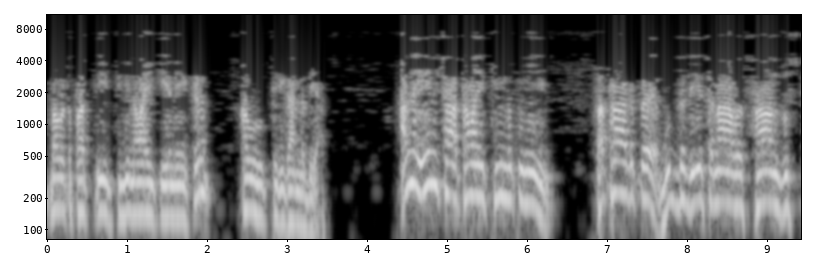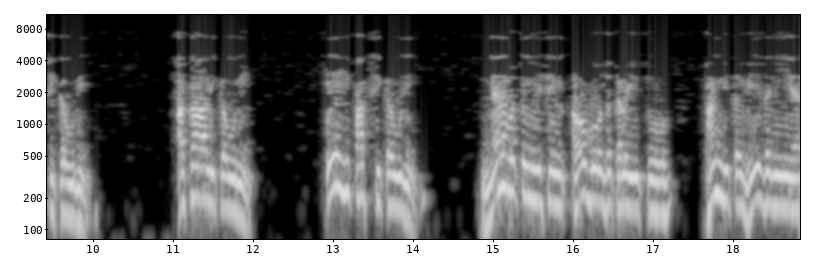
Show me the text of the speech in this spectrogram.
බවට පත් වී තිබෙනවයි කියන එක කවුරුත් පිළිගන්න දෙයක්. අන්න ඒ නිසා තමයි කින්නතුනි තථාගත බුද්ධ දේශනාව සාන්දෘෂ්ටික වුණේ. අකාලික වුණේ. ඒහි පස්සික වුණේ. නැනවතුන් විසින් අවබෝධ කළ යුතු පඬිත වේදනීය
